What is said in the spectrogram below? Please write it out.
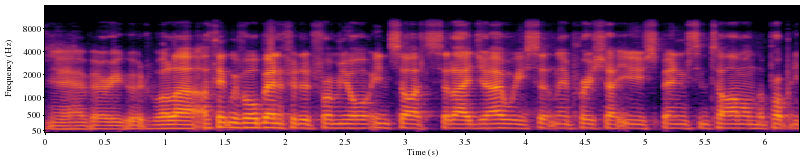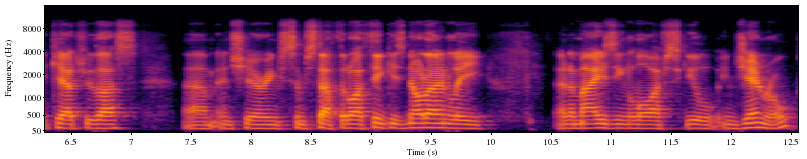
Yeah, very good. Well, uh, I think we've all benefited from your insights today, Jo. We certainly appreciate you spending some time on the property couch with us um, and sharing some stuff that I think is not only an amazing life skill in general,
